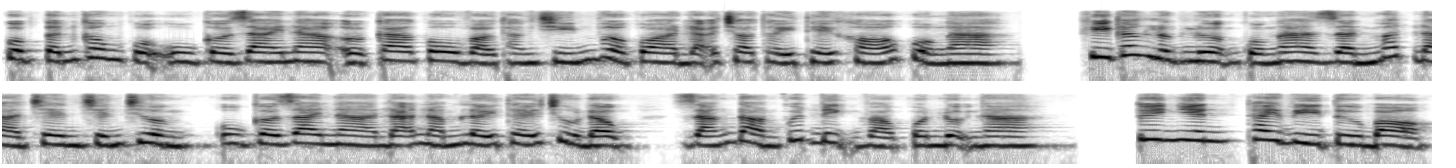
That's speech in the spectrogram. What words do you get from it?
cuộc tấn công của Ukraine ở Kako vào tháng 9 vừa qua đã cho thấy thế khó của Nga. Khi các lực lượng của Nga dần mất đà trên chiến trường, Ukraine đã nắm lấy thế chủ động, giáng đòn quyết định vào quân đội Nga. Tuy nhiên, thay vì từ bỏ,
